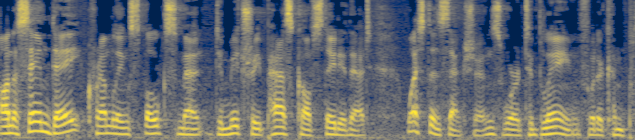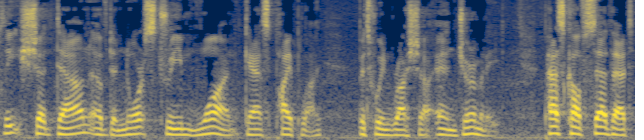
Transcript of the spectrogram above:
On the same day, Kremlin spokesman Dmitry Peskov stated that Western sanctions were to blame for the complete shutdown of the Nord Stream 1 gas pipeline between Russia and Germany. Peskov said that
